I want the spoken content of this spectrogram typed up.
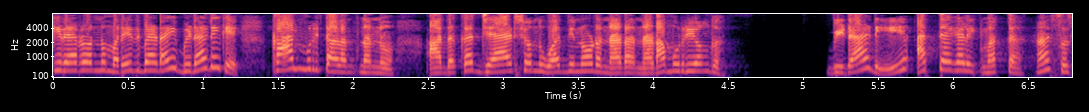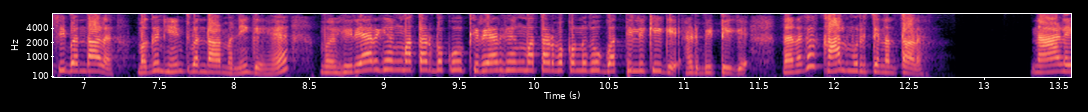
ಕಿರಿಯಾರು ಅನ್ನು ಮರಿದ ಬೇಡ ಬಿಡಾಡಿಗೆ. ಕಾಲ್ ಮುರಿತಾಳಂತ ನಾನು. ಅದಕ್ಕ ಜಾಡ್ಸಿ ಒಂದು ಒದ್ದಿ ನೋಡು, ನಡ ನಡ ಮುರಿಯೋಂಗ ಬಿಡಾಡಿ, ಅತ್ತೆಗಳಿಗೆ ಮತ್ತ ಸೊಸಿ ಬಂದಾಳ, ಮಗನ್ ಹಿಂಟ್ ಬಂದಾಳ ಮನಿಗೆ ಹಿರಿಯರ್ಗೆ ಹೆಂಗ್ ಮಾತಾಡ್ಬೇಕು, ಕಿರಿಯರ್ಗೆ ಹೆಂಗ್ ಮಾತಾಡ್ಬೇಕು ಅನ್ನೋದು ಗೊತ್ತಿಲ್ಲಿಕಿಗೆ ಹಡ್ಬಿಟ್ಟಿಗೆ ನನಗ ಕಾಲ್ ಮುರಿತೇನಂತಾಳ ನಾಳೆ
